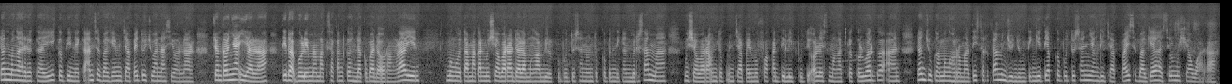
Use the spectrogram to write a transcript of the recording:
dan menghargai kebinekaan sebagai mencapai tujuan nasional. Contohnya ialah tidak boleh memaksakan kehendak kepada orang lain, mengutamakan musyawarah dalam mengambil keputusan untuk kepentingan bersama, musyawarah untuk mencapai mufakat diliputi oleh semangat kekeluargaan, dan juga menghormati serta menjunjung tinggi tiap keputusan yang dicapai sebagai hasil musyawarah.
